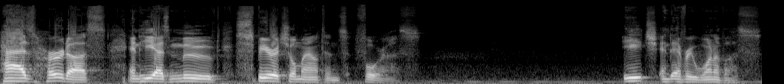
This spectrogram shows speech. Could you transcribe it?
has heard us and He has moved spiritual mountains for us? Each and every one of us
